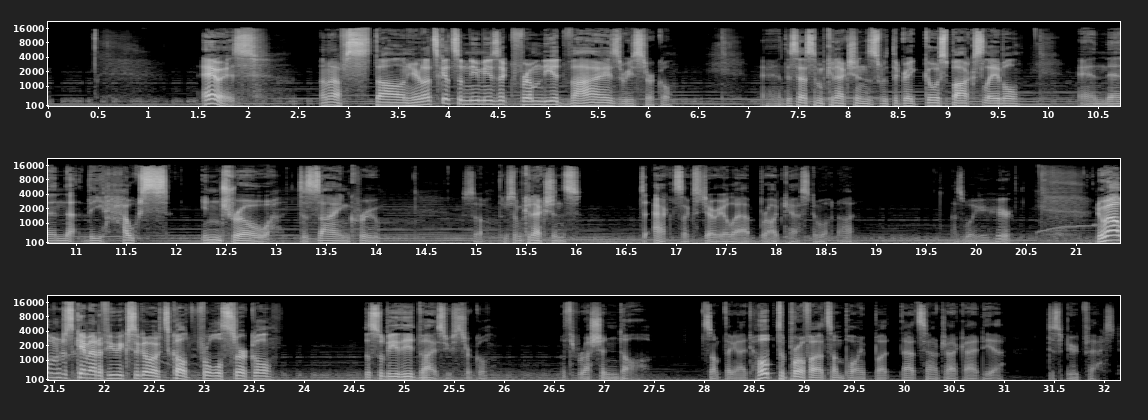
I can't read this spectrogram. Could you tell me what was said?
Anyways, enough stalling here. Let's get some new music from the Advisory Circle. And this has some connections with the great Ghostbox label and then the House Intro design crew. So there's some connections to acts like Stereo Lab, Broadcast, and whatnot. That's why you're here. New album just came out a few weeks ago. It's called Full Circle. This will be the Advisory Circle with Russian Doll. Something I'd hoped to profile at some point, but that soundtrack idea disappeared fast.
